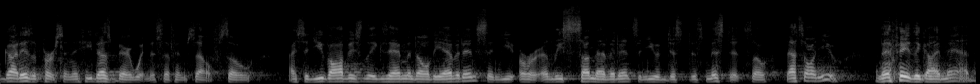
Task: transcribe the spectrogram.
God is a person, and he does bear witness of himself. So I said, you've obviously examined all the evidence, and you, or at least some evidence, and you have just dismissed it. So that's on you. And that made the guy mad.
